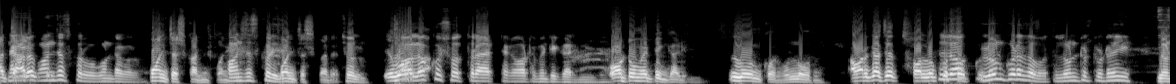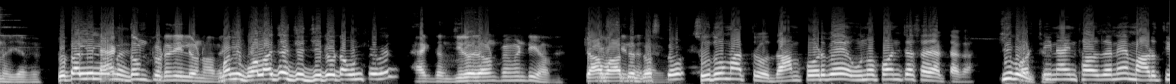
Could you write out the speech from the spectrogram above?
আচ্ছা আরও পঞ্চাশ করব? কোনটা করব? পঞ্চাশ করেন পঞ্চাশ। করি? পঞ্চাশ করে চলুন। এবং ছ লক্ষ সত্তর হাজার টাকা অটোমেটিক গাড়ি অটোমেটিক গাড়ি। লোন করব লোন আমার কাছে ছ লক্ষ লোন করে দেবো তো টোটালি লোন হয়ে যাবে। টোটালি একদম টোটালি লোন হবে। মানে বলা যায় যে জিরো ডাউন পেমেন্ট একদম জিরো ডাউন পেমেন্টই হবে। চা বাত দোস্ত। শুধুমাত্র দাম পড়বে উনপঞ্চাশ হাজার টাকা। কি বলছো? নাইন থাউজেন্ডে মারুতি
